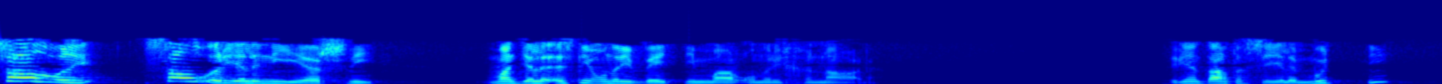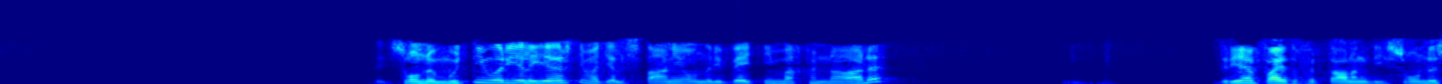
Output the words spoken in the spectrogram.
sal oor, sal oor julle nie heers nie, want julle is nie onder die wet nie, maar onder die genade. 83 sê julle moet nie Die sonde moet nie oor julle heers nie want julle staan nie onder die wet nie, maar genade. 53 vertaling die sonde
